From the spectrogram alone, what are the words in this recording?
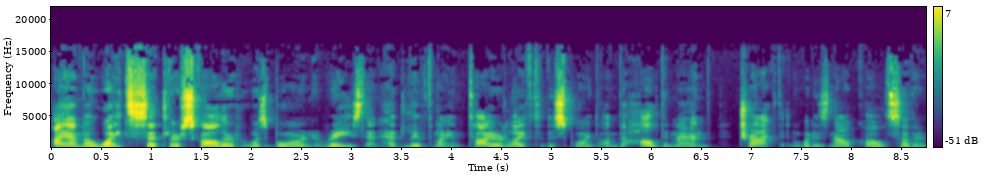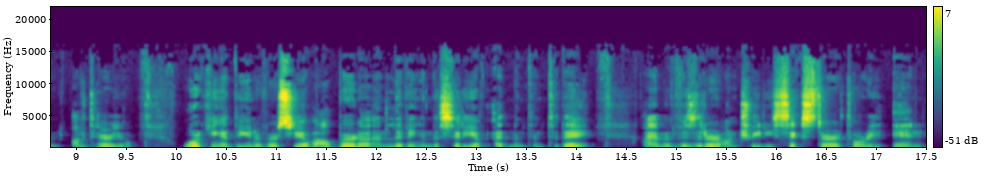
I am a white settler scholar who was born, raised, and had lived my entire life to this point on the Haldimand tract in what is now called Southern Ontario. Working at the University of Alberta and living in the city of Edmonton today, I am a visitor on Treaty 6 territory in,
